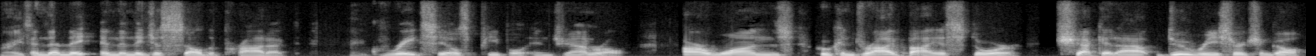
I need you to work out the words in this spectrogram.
right? And then they and then they just sell the product. Right. Great salespeople in general are ones who can drive by a store, check it out, do research, and go.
